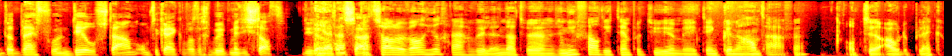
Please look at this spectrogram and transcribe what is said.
dat blijft voor een deel staan... om te kijken wat er gebeurt met die stad die daar ja, dat, dat zouden we wel heel graag willen. Dat we in ieder geval die temperatuurmeting kunnen handhaven. Op de oude plek.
